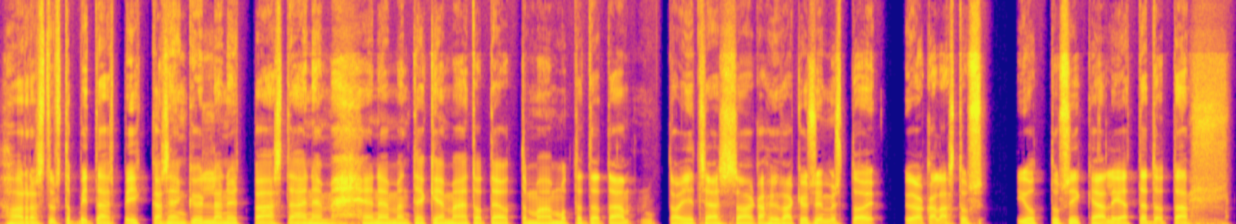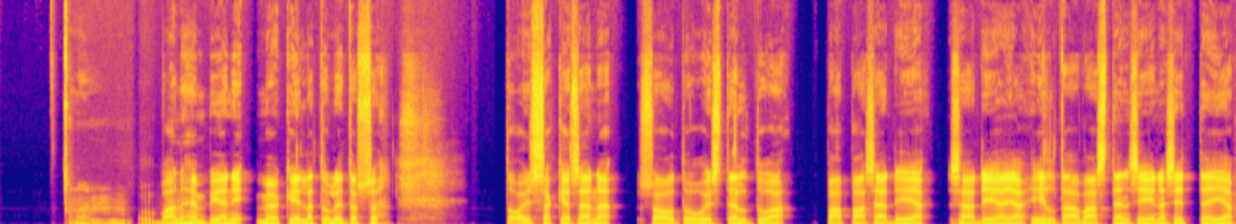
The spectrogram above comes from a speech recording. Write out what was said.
harrastusta pitäisi pikkasen kyllä nyt päästä enemmän, enemmän tekemään ja toteuttamaan, mutta tota, toi itse asiassa aika hyvä kysymys toi yökalastusjuttu sikäli, että tota, vanhempieni mökillä tuli tuossa toissa kesänä soutuisteltua papasädiä sädiä ja iltaa vasten siinä sitten ja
